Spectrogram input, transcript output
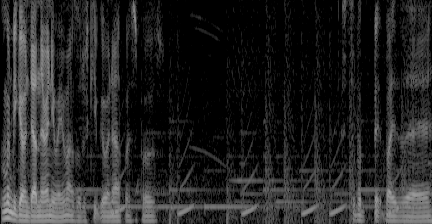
I'm gonna be going down there anyway. Might as well just keep going up, I suppose. Still the bit by there.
